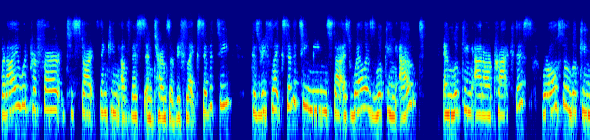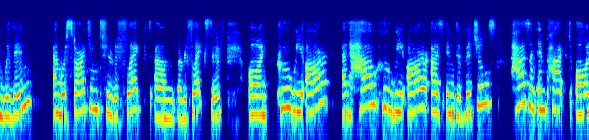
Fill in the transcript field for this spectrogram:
but I would prefer to start thinking of this in terms of reflexivity, because reflexivity means that as well as looking out and looking at our practice, we're also looking within and we're starting to reflect, um, reflexive on who we are and how who we are as individuals has an impact on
